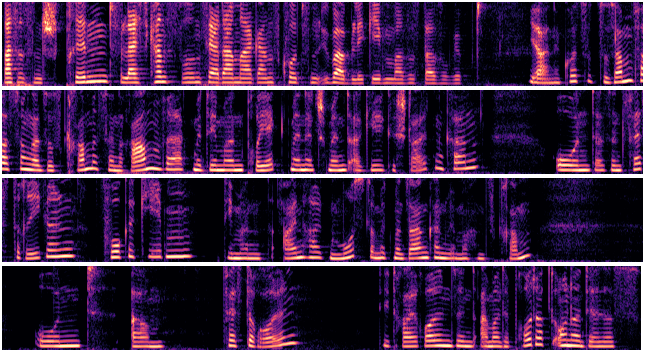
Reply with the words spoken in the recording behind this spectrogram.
Was ist ein Sprint? Vielleicht kannst du uns ja da mal ganz kurz einen Überblick geben, was es da so gibt. Ja, eine kurze Zusammenfassung. Also Scrum ist ein Rahmenwerk, mit dem man Projektmanagement agil gestalten kann. Und da sind feste Regeln vorgegeben, die man einhalten muss, damit man sagen kann, wir machen Scrum. Und ähm, feste Rollen. Die drei Rollen sind einmal der Product Owner, der das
